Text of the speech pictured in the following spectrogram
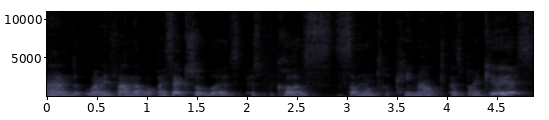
And when I found out what bisexual was, it's because someone t- came out as bi-curious,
